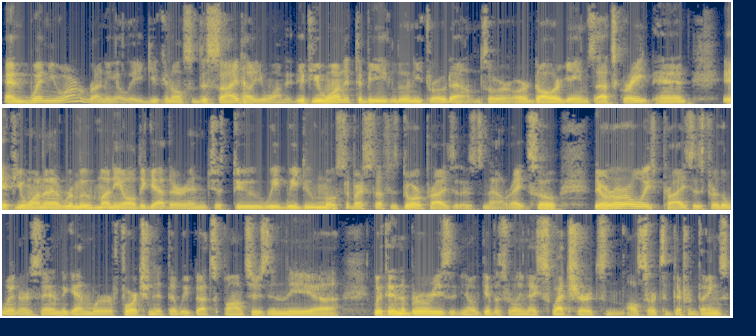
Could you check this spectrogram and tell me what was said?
and when you are running a league, you can also decide how you want it. If you want it to be loonie throwdowns or, or dollar games, that's great. And and if you want to remove money altogether and just do, we, we do most of our stuff as door prizes now, right? So there are always prizes for the winners. And again, we're fortunate that we've got sponsors in the, uh, within the breweries that, you know, give us really nice sweatshirts and all sorts of different things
